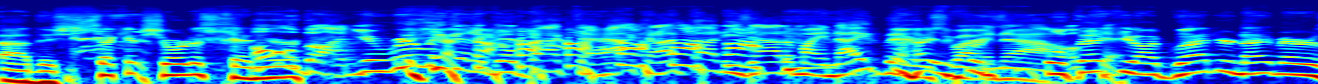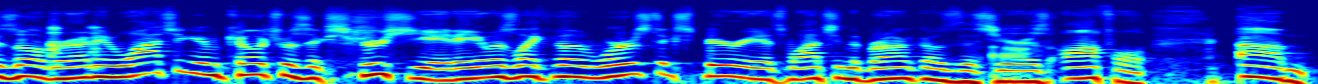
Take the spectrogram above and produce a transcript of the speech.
uh, the second shortest tenure. Hold on, you're really going to go back to Hackett? I thought he's out of my nightmares by now. Well, thank okay. you. I'm glad your nightmare is over. I mean, watching him coach was excruciating. It was like the worst experience watching the Broncos this year. Oh. is awful. Um,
